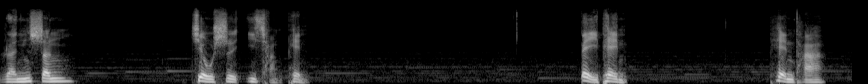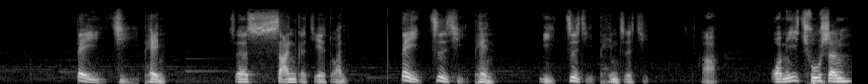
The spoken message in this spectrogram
人生。就是一场骗，被骗、骗他、被己骗，这三个阶段，被自己骗，你自己骗自己。啊，我们一出生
